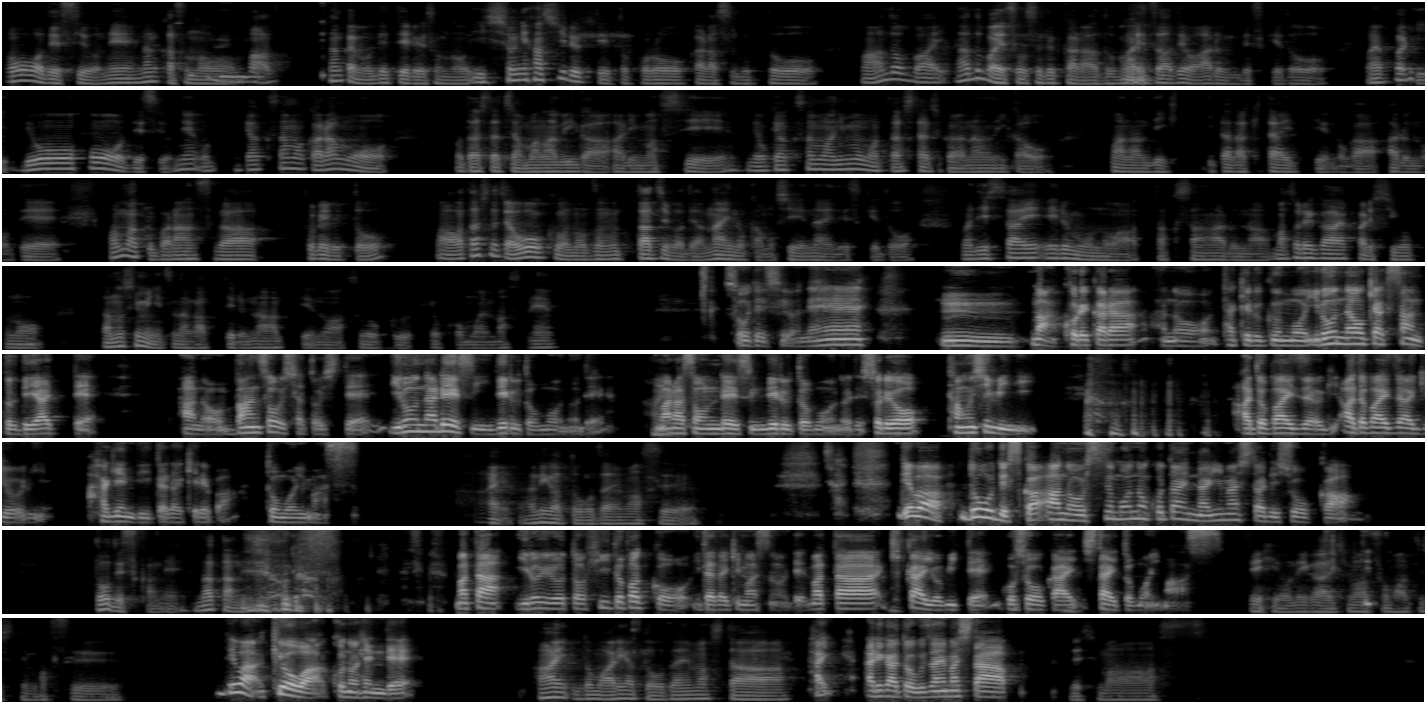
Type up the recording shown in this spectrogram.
そうですよね。なんかその、うんまあ、何回も出てる、その、一緒に走るっていうところからすると、まあ、アドバイ、アドバイスをするからアドバイザーではあるんですけど、まあ、やっぱり両方ですよね。お客様からも私たちは学びがありますし、で、お客様にも私たちから何かを学んでいきいただきたいっていうのがあるので、まあうまくバランスが取れると、まあ、私たちは多くを望む立場ではないのかもしれないですけど、まあ、実際得るものはたくさんあるな。まあ、それがやっぱり仕事の楽しみにつながってるなっていうのはすごくよく思いますね。そうですよね。うん。まあ、これから、あの、たけるくんもいろんなお客さんと出会って、あの、伴走者としていろんなレースに出ると思うので、はいマラソンレースに出ると思うので、それを楽しみに、アドバイザー、アドバイザー業に励んでいただければと思います。はい、ありがとうございます。では、どうですか？あの、質問の答えになりましたでしょうか？どうですかね？なったんでしょうか？また、いろいろとフィードバックをいただきますので、また機会を見てご紹介したいと思います。ぜひお願いします。お待ちしてます。では、今日はこの辺で。はい、どうもありがとうございました。はい、ありがとうございました。失礼します。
